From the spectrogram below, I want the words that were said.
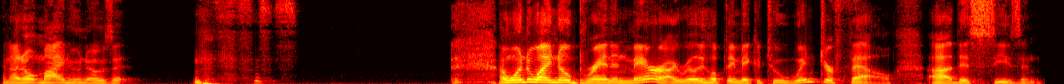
And I don't mind who knows it. I wonder why I know Bran and Meera. I really hope they make it to Winterfell uh, this season.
